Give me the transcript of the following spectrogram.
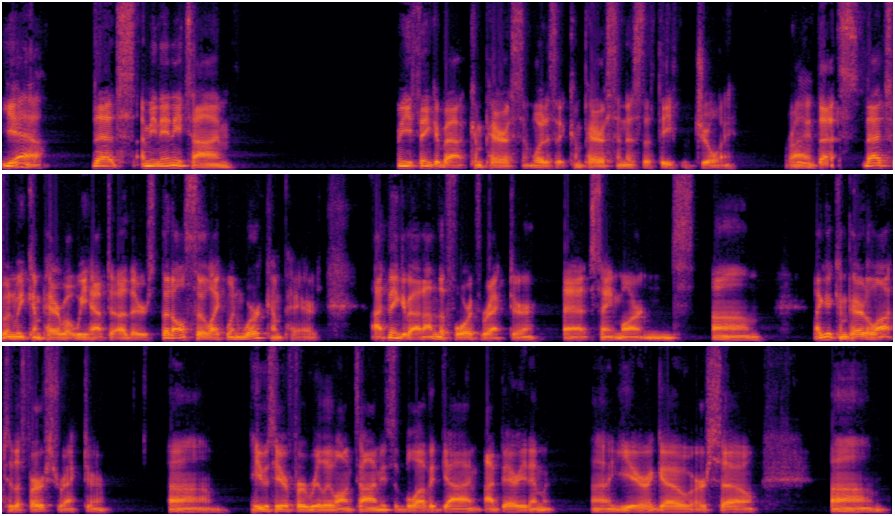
Yeah. That's, I mean, anytime when you think about comparison, what is it? Comparison is the thief of joy, right? Mm. That's that's when we compare what we have to others, but also like when we're compared. I think about I'm the fourth rector at St. Martin's. Um, I get compared a lot to the first rector. Um, he was here for a really long time. He's a beloved guy. I buried him a year ago or so. Um,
